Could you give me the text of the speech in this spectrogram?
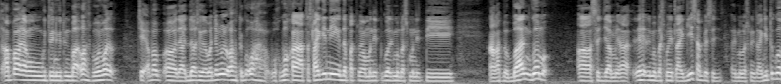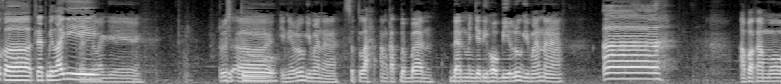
Apa yang gituin gituin wah semuanya cek apa eh, dada segala macam. Wah tuh gua wah wah, gua ke atas lagi nih dapat 5 menit. Gua 15 menit di angkat beban gua mau eh, sejam ya eh 15 menit lagi sampai se- 15 menit lagi tuh gua ke treadmill lagi Treadmill lagi. Terus Gitu. eh, ini lu gimana? Setelah angkat beban dan menjadi hobi lu gimana? ah Apakah mau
